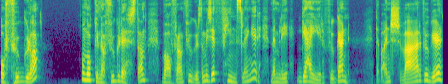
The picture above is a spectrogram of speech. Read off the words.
og fugler. Og noen av fuglerestene var fra en fugl som ikke finnes lenger, nemlig geirfuglen. Det var en svær fugl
